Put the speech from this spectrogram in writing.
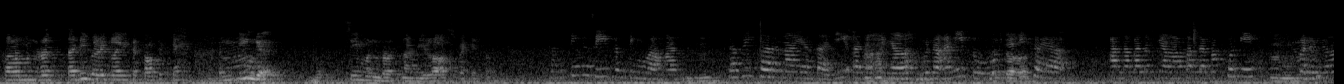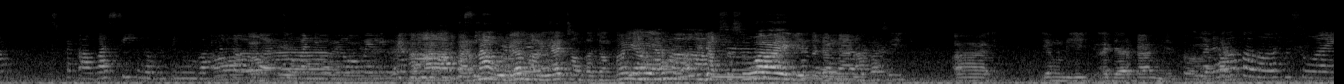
kalau menurut tadi balik lagi ke topik ya, penting nggak sih menurut Nabila ospek itu? penting sih penting banget Mhm. tapi karena yang tadi ada Ah. penyalahgunaan itu Betul. jadi kayak anak-anak yang angkatan aku nih Hmm. pada bilang apa sih nggak penting banget Oh, tau nggak oke. cuma diomel-omelin doang Ah, Apa karena sih? udah melihat contoh-contoh yang Iya, tidak sesuai gitu dengan apa sih uh, yang diajarkan gitu. Iya, padahal kan? kalau sesuai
